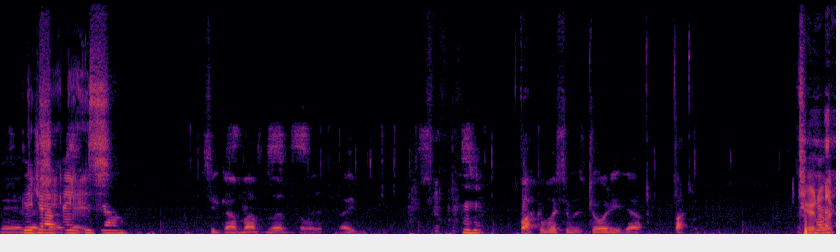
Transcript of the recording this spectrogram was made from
Man, Good that job, shit, Vane. Good guys. job. She got my blood flowing, baby. Fucking wish it was Jordy, though. Fuck. Here, Yeah. another.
